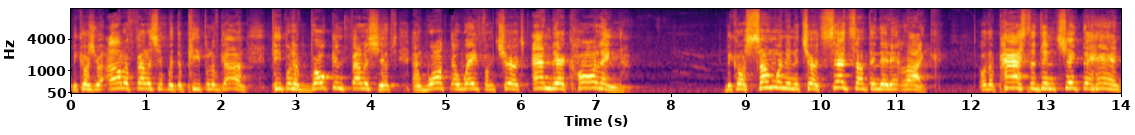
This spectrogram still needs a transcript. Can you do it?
because you're out of fellowship with the people of God. People have broken fellowships and walked away from church and their calling because someone in the church said something they didn't like or the pastor didn't shake their hand,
